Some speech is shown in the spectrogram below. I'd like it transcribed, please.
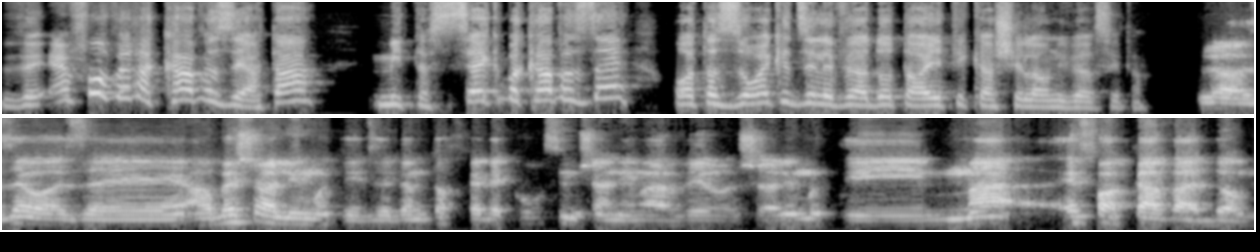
ואיפה עובר הקו הזה? אתה מתעסק בקו הזה, או אתה זורק את זה לוועדות האתיקה של האוניברסיטה? לא, זהו, אז uh, הרבה שואלים אותי, זה גם תוך כדי קורסים שאני מעביר, שואלים אותי, מה, איפה הקו האדום?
